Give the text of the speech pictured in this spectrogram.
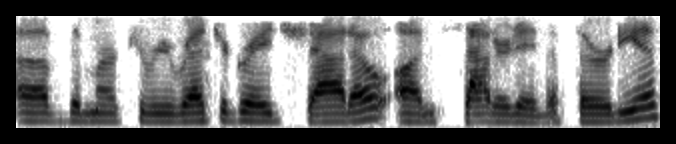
of the Mercury retrograde shadow on Saturday the 30th.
